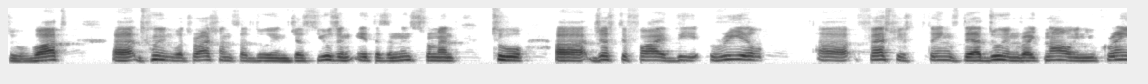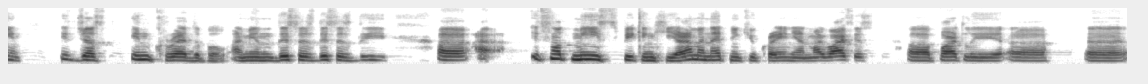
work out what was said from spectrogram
II, what uh, doing what Russians are doing, just using it as an instrument to uh, justify the real uh, fascist things they are doing right now in Ukraine. It's just incredible. I mean, this is this is the. Uh, it's not me speaking here. I'm an ethnic Ukrainian. My wife is uh, partly uh, uh,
